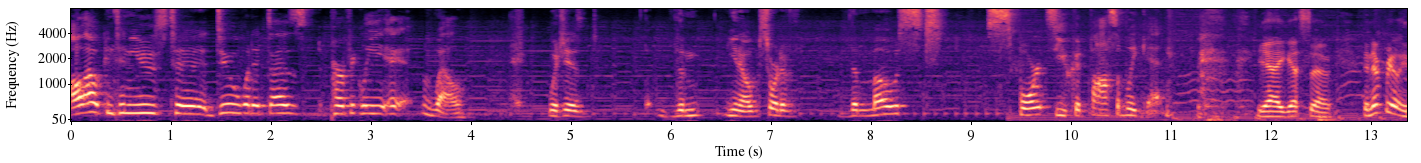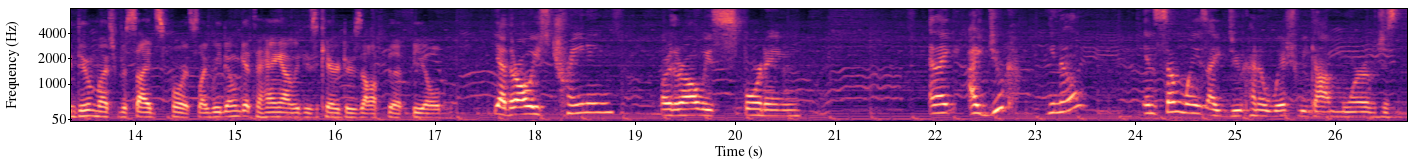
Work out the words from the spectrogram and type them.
All Out continues to do what it does perfectly eh, well, which is the you know sort of the most sports you could possibly get. Yeah, I guess so. They never really do much besides sports. Like, we don't get to hang out with these characters off the field. yeah, they're always training or they're always sporting. And I I do you know, in some ways I do kind of wish we got more of just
